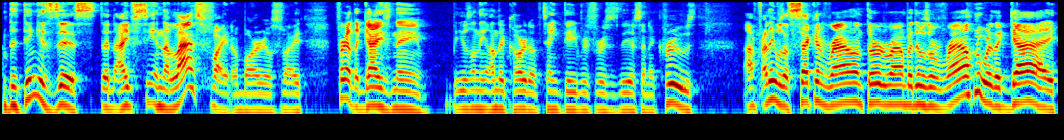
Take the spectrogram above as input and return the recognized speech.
the thing is this that I've seen in the last fight of Barrios fight. I forgot the guy's name. He was on the undercard of Tank Davis versus Leo Santa Cruz. I think it was a second round, third round, but there was a round where the guy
